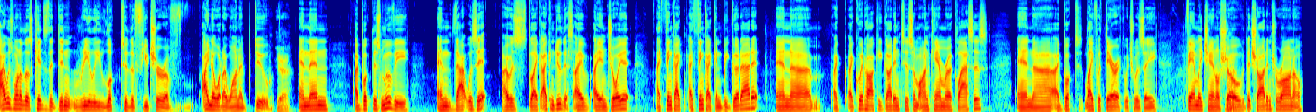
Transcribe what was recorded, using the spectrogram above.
I was one of those kids that didn't really look to the future of. I know what I want to do, Yeah. and then I booked this movie, and that was it. I was like, I can do this. I I enjoy it. I think I I think I can be good at it. And um, I I quit hockey, got into some on camera classes, and uh, I booked Life with Derek, which was a Family Channel show that shot in Toronto.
